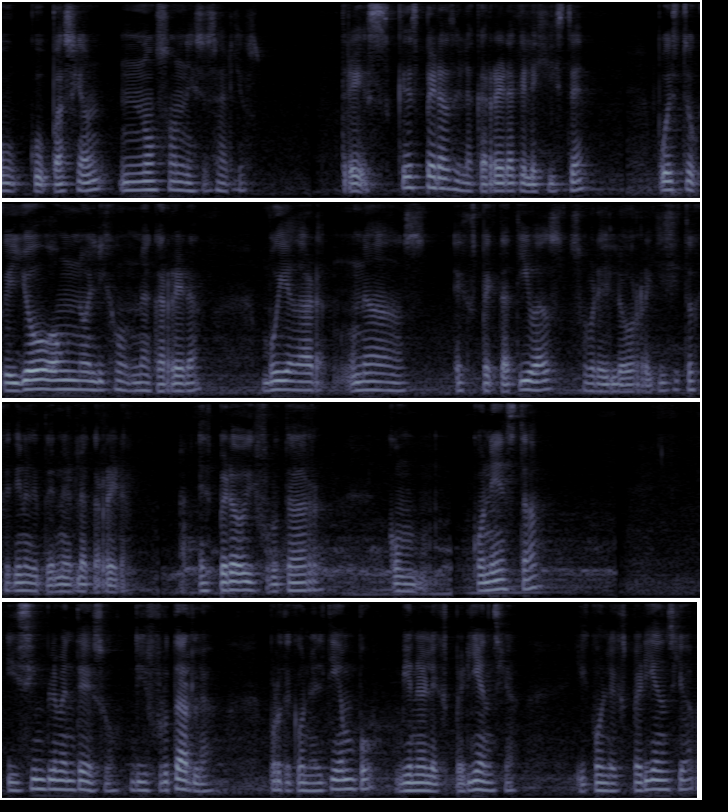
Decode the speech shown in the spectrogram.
ocupación no son necesarios. 3. ¿Qué esperas de la carrera que elegiste? Puesto que yo aún no elijo una carrera, voy a dar unas expectativas sobre los requisitos que tiene que tener la carrera. Espero disfrutar con, con esta y simplemente eso, disfrutarla, porque con el tiempo viene la experiencia y con la experiencia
